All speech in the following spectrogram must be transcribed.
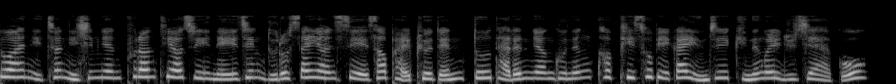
또한 2020년 프런티어즈 인 에이징 누로사이언스에서 발표된 또 다른 연구는 커피 소비가 인지 기능을 유지하고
